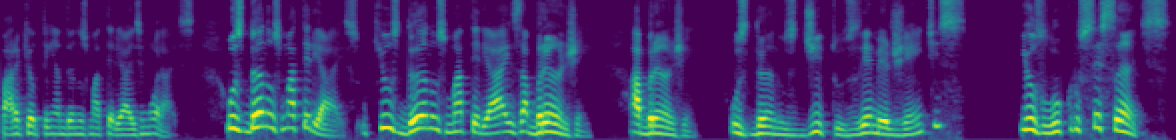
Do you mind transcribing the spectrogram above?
para que eu tenha danos materiais e morais. Os danos materiais. O que os danos materiais abrangem? Abrangem os danos ditos emergentes e os lucros cessantes.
